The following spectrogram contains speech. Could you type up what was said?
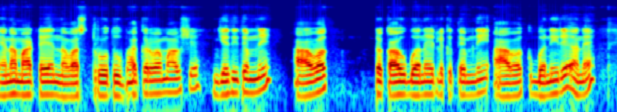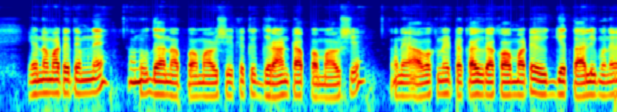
એના માટે નવા સ્ત્રોત ઊભા કરવામાં આવશે, જેથી તેમની આવક ટકાઉ બને, એટલે કે તેમની આવક બની રહે અને એના માટે તેમને અનુદાન આપવામાં આવશે, એટલે કે ગ્રાન્ટ આપવામાં આવશે. અને આવકને ટકાવી રાખવા માટે યોગ્ય તાલીમ અને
